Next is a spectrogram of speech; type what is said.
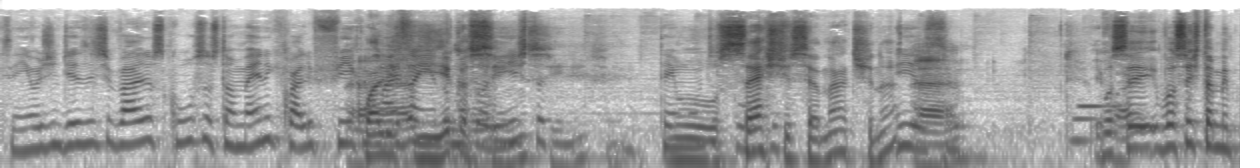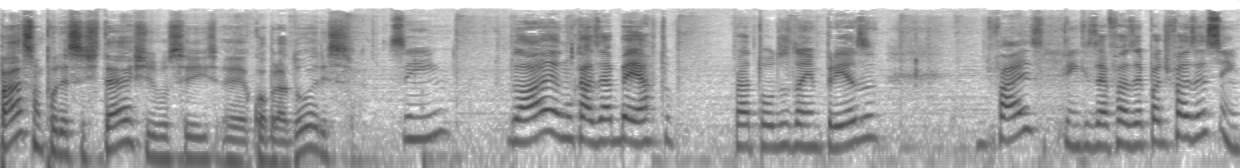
Sim, hoje em dia existem vários cursos também, né, que qualificam É. mais ainda o Qualifica, sim, motorista. sim, sim. Tem no SEST. Senat, né? Isso. É. E Você, vocês também passam por esses testes, vocês, é, cobradores? Sim. Lá, no caso, é aberto para todos da empresa. Faz. Quem quiser fazer, pode fazer sim.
